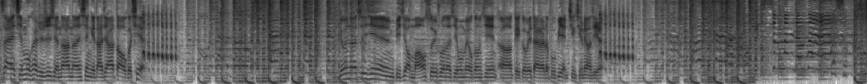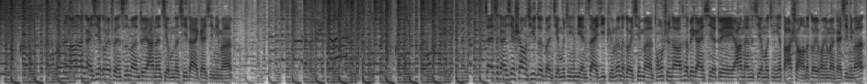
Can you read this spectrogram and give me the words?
么在节目开始之前呢，阿南先给大家道个歉。由于呢最近比较忙，所以说呢节目没有更新，呃，给各位带来的不便，敬请谅解。同时呢，阿南感谢各位粉丝们对阿南节目的期待，感谢你们。再次感谢上期对本节目进行点赞及评论的各位亲们，同时呢，特别感谢对阿南的节目进行打赏的各位朋友们，感谢你们。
